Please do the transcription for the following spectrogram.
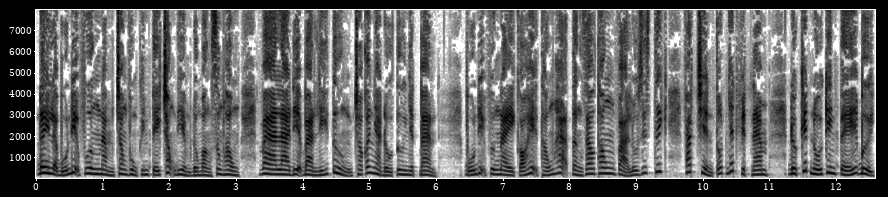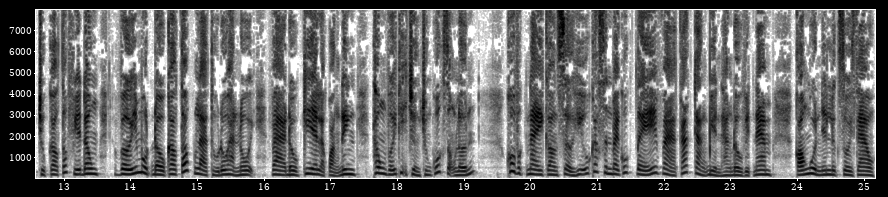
Đây là bốn địa phương nằm trong vùng kinh tế trọng điểm đồng bằng sông Hồng và là địa bàn lý tưởng cho các nhà đầu tư Nhật Bản. Bốn địa phương này có hệ thống hạ tầng giao thông và logistics phát triển tốt nhất Việt Nam, được kết nối kinh tế bởi trục cao tốc phía đông với một đầu cao tốc là thủ đô Hà Nội và đầu kia là Quảng Ninh, thông với thị trường Trung Quốc rộng lớn. Khu vực này còn sở hữu các sân bay quốc tế và các cảng biển hàng đầu Việt Nam, có nguồn nhân lực dồi dào,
